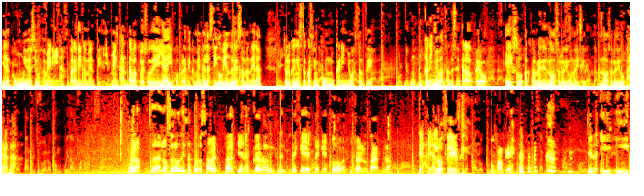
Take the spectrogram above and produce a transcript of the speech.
era como mi versión femenina prácticamente. Y me encantaba todo eso de ella y pues prácticamente la sigo viendo de esa manera solo que en esta ocasión con un cariño bastante un, un cariño bastante centrado, pero eso actualmente no se lo digo a Maricielo, no se lo digo para nada. Bueno, no se lo dice, pero sabes, o sea, tienes claro de, de- que, de que esto lo va a escuchar, lo sabes, ¿verdad? Ya, ya lo sé. sí. Ok. Y, y,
